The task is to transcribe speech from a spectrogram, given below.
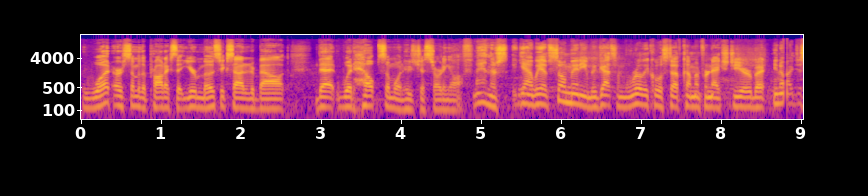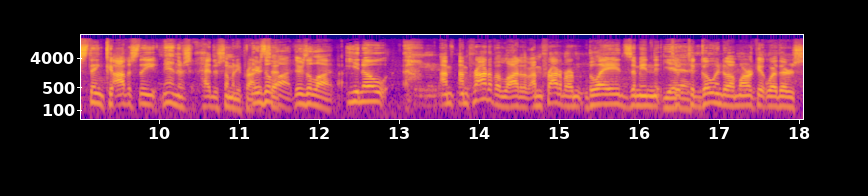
what are some of the products that you're most excited about that would help someone who's just starting off? Man, there's yeah, we have so many. We've got some really cool stuff coming for next year. But you know, I just think obviously, man, there's there's so many products. There's a Uh, lot. There's a lot. You know, I'm, I'm proud of a lot of them. I'm proud of our blades. I mean, Yeah. to, to go into a market where there's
